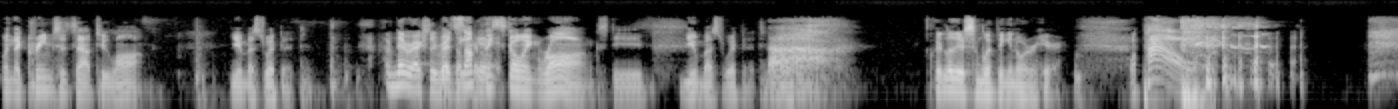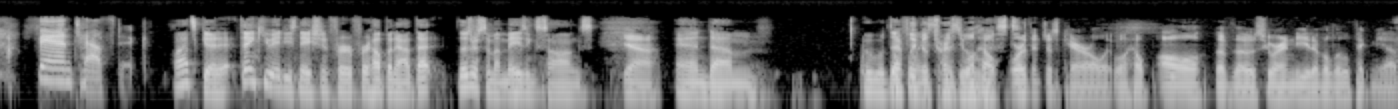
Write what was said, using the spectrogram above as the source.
When the cream sits out too long, you must whip it. I've never actually read something's lyrics. going wrong, Steve, you must whip it. Ah. clearly there's some whipping in order here. Well, pow! Fantastic. Well, that's good. Thank you, 80s Nation, for, for helping out. That, those are some amazing songs. yeah. And, um, we will Hopefully definitely this try to list do a will help list. more than just Carol. It will help all of those who are in need of a little pick me up.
